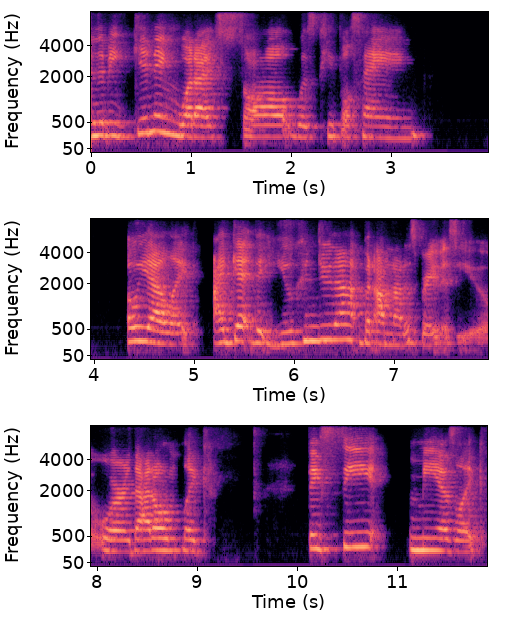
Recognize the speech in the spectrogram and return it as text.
in the beginning, what I saw was people saying, Oh, yeah, like I get that you can do that, but I'm not as brave as you, or that don't like they see me as like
